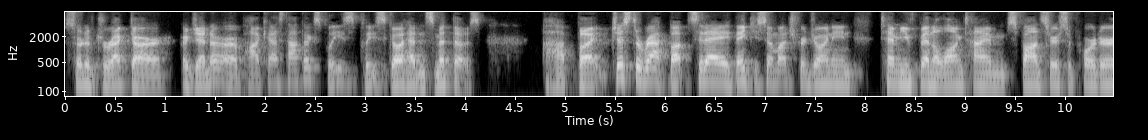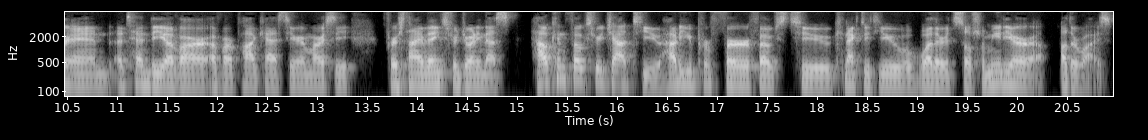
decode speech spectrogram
sort of direct our agenda or our podcast topics, please please go ahead and submit those. Uh, but just to wrap up today, thank you so much for joining, Tim. You've been a longtime sponsor, supporter, and attendee of our of our podcast here. And Marcie, first time. Thanks for joining us. How can folks reach out to you? How do you prefer folks to connect with you, whether it's social media or otherwise?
